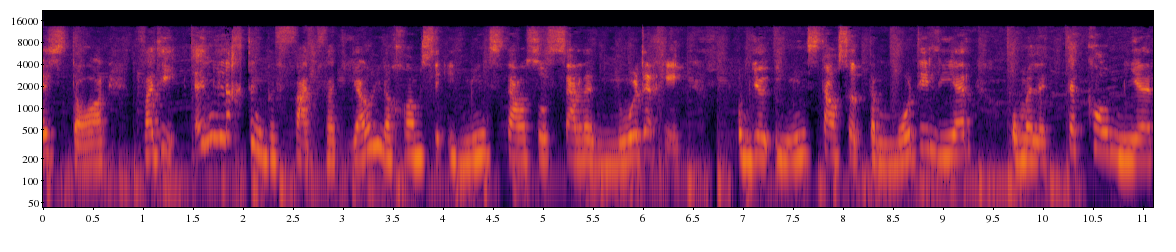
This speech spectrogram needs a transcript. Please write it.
is daar wat die inligting bevat wat jou liggaam se immuunstelsel selle nodig het om jou immuunstelsel te moduleer om hulle te kalmeer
